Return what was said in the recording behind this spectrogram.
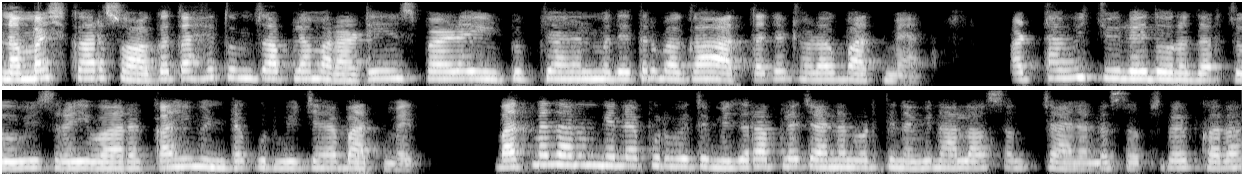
नमस्कार स्वागत आहे तुमचं आपल्या मराठी इन्स्पायर्ड युट्यूब चॅनलमध्ये तर बघा आताच्या ठळक बातम्या. अठ्ठावीस जुलै दोन हजार चोवीस रविवार काही मिनिटापूर्वीच्या ह्या बातम्या आहेत. बातम्या जाणून घेण्यापूर्वी तुम्ही जर आपल्या चॅनलवरती नवीन आला असाल चॅनलला सबस्क्राईब करा.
